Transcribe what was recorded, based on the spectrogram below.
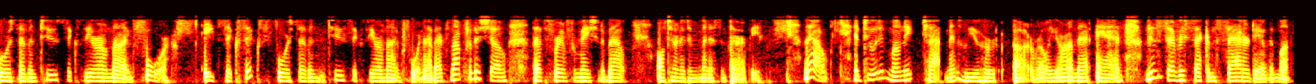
866-472-6094. 866-472-6094. Now, that's not for the show. That's for information about alternative medicine therapies. Now, Intuitive Monique Chapman, who you heard uh, earlier on that ad, visits every second Saturday of the month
